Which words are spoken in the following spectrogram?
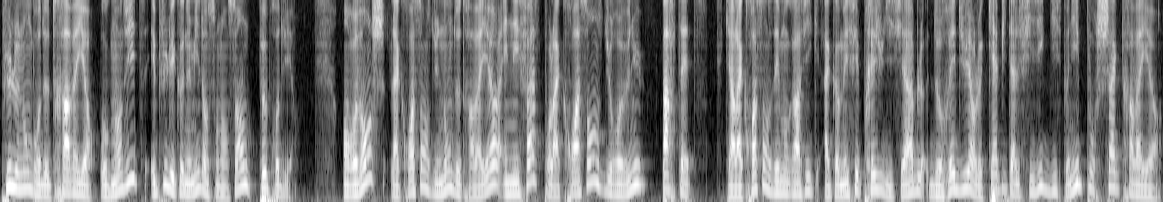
Plus le nombre de travailleurs augmente vite et plus l'économie dans son ensemble peut produire. En revanche, la croissance du nombre de travailleurs est néfaste pour la croissance du revenu par tête, car la croissance démographique a comme effet préjudiciable de réduire le capital physique disponible pour chaque travailleur,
